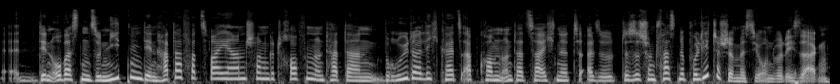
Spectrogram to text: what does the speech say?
Äh, den obersten Sunniten, den hat er vor zwei Jahren schon getroffen und hat dann Brüderlichkeitsabkommen unterzeichnet. Also das ist schon fast eine politische Mission, würde ich sagen.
